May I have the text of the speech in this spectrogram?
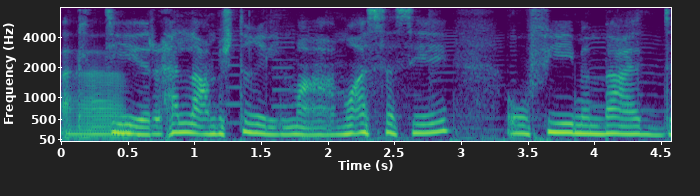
آه، كثير هلا عم بشتغل مع مؤسسة وفي من بعد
